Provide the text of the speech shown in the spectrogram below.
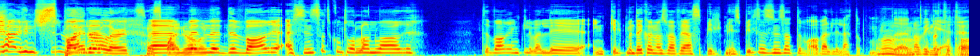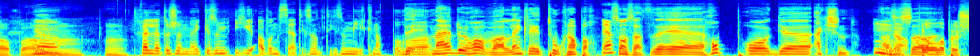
ja, unnskyld. Spider men, alert! eh, Spider men alert. det var Jeg syns at kontrollene var det var egentlig veldig enkelt. Men det kan også være fordi jeg har spilt mye spill, så jeg syns det var veldig lett å på en måte Mm, navigere. Lett å ta opp og Ja. Mm. Veldig lett å skjønne. Ikke så mye avansert, ikke sant. Ikke så mye knapper Det, og nei, du har vel egentlig to knapper, Ja. sånn sett. Det er hopp og uh, action. Mm. Altså, Ja, pull og push.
